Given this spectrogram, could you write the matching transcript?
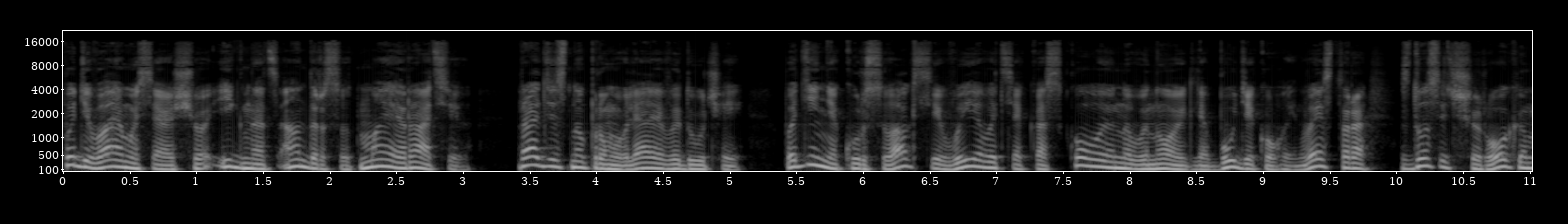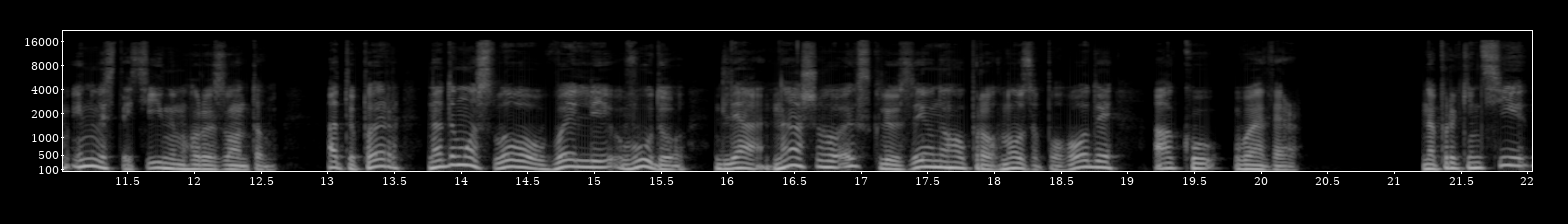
Сподіваємося, що Ігнац Андерсон має рацію, радісно промовляє ведучий. Падіння курсу акцій виявиться казковою новиною для будь-якого інвестора з досить широким інвестиційним горизонтом. А тепер надамо слово Веллі Вуду для нашого ексклюзивного прогнозу погоди AccuWeather. Наприкінці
